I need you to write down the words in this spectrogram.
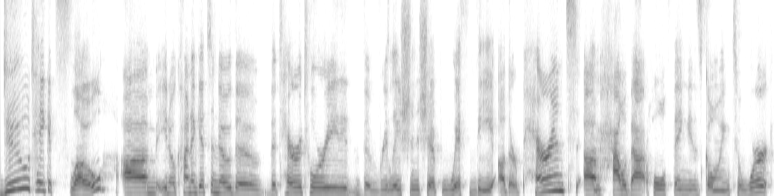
do take it slow. Um, you know, kind of get to know the the territory, the relationship with the other parent, um, how that whole thing is going to work.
